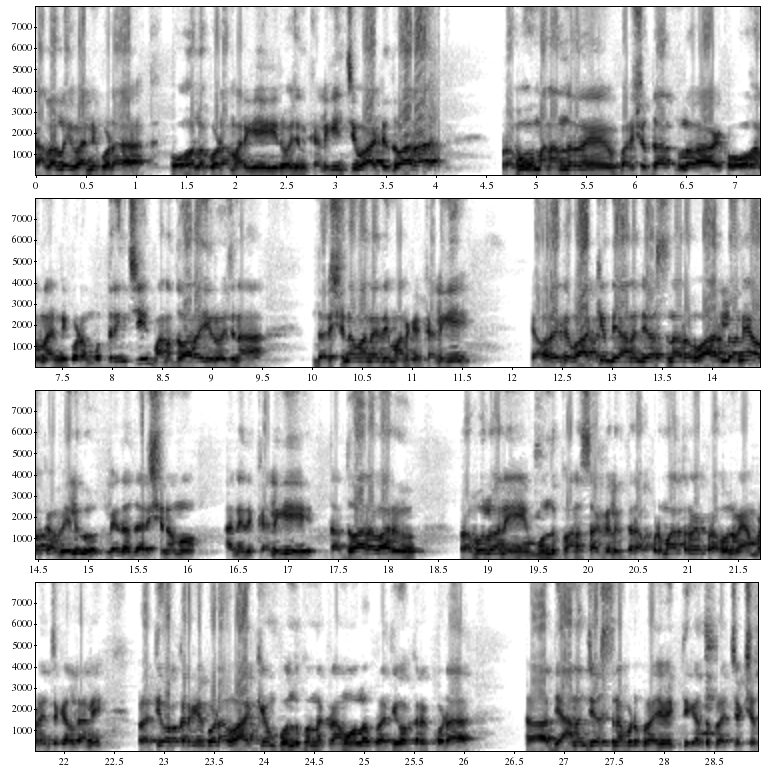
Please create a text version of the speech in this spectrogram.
కళలు ఇవన్నీ కూడా ఊహలు కూడా మరి ఈ రోజున కలిగించి వాటి ద్వారా ప్రభు మనందరం పరిశుద్ధాత్మలో ఆ యొక్క ఊహలను అన్ని కూడా ముద్రించి మన ద్వారా ఈ రోజున దర్శనం అనేది మనకి కలిగి ఎవరైతే వాక్యం ధ్యానం చేస్తున్నారో వారిలోనే ఒక వెలుగు లేదా దర్శనము అనేది కలిగి తద్వారా వారు ప్రభులోని ముందు కొనసాగలుగుతారు. అప్పుడు మాత్రమే ప్రభుని వెంబడించగలరని ప్రతి ఒక్కరికి కూడా వాక్యం పొందుకున్న క్రమంలో ప్రతి ఒక్కరికి కూడా ధ్యానం చేస్తున్నప్పుడు ప్ర- వ్యక్తిగత ప్రత్యక్షత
